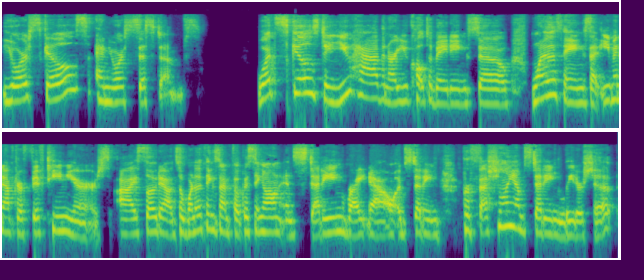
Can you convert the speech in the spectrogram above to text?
your skills, and your systems. What skills do you have and are you cultivating? So one of the things that even after 15 years, I slow down. So one of the things I'm focusing on and studying right now, I'm studying professionally, I'm studying leadership,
